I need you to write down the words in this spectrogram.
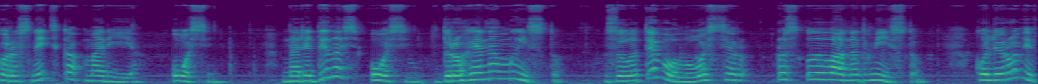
Хоросницька Марія. Осінь. Нарядилась осінь в дороге намисто, золоте волосся розплела над містом, кольорові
